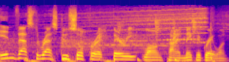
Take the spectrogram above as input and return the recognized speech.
invest the rest, do so for a very long time. Make it a great one.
